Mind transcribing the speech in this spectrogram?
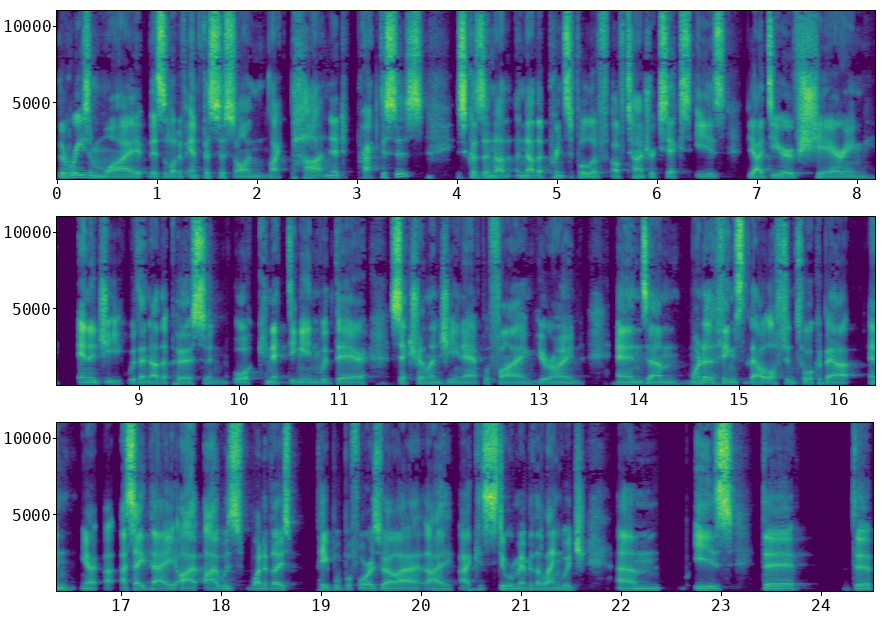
the reason why there's a lot of emphasis on like partnered practices is because another another principle of, of tantric sex is the idea of sharing energy with another person or connecting in with their sexual energy and amplifying your own. And um, one of the things that they'll often talk about, and you know, I say they, I, I was one of those people before as well. I I, I can still remember the language. Um, is the the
